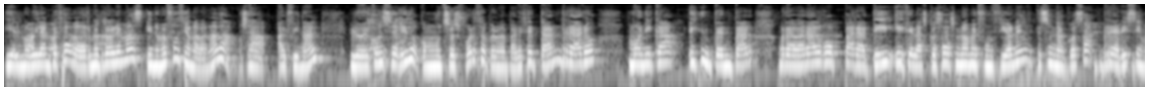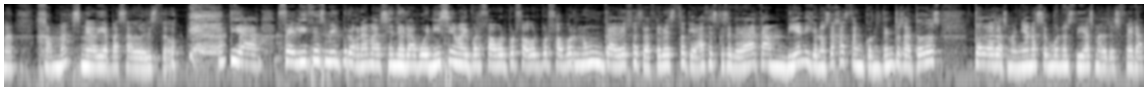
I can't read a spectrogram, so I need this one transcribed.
y el móvil ha empezado a darme problemas y no me funcionaba nada. O sea, al final lo he conseguido con mucho esfuerzo, pero me parece tan raro, Mónica, intentar grabar algo para ti y que las cosas no me funcionen. Es una cosa rarísima. Jamás me había pasado esto. Tía, felices mil programas, enhorabuenísima y por favor, por favor, por favor, nunca dejes de hacer esto que haces, que se te da tan bien y que nos dejas tan contentos a todos todas las mañanas en Buenos Días, Madre Esfera.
